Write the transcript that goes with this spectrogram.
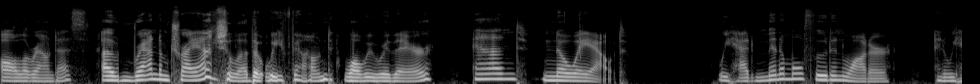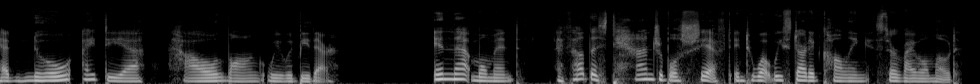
all around us, a random tarantula that we found while we were there, and no way out. We had minimal food and water, and we had no idea how long we would be there. In that moment, I felt this tangible shift into what we started calling survival mode.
